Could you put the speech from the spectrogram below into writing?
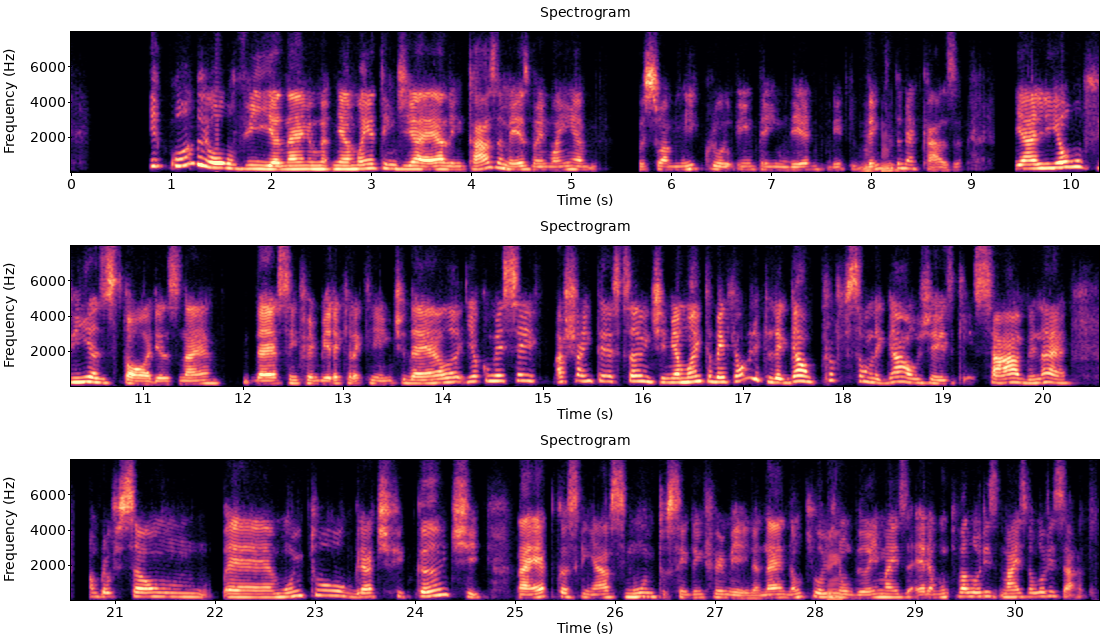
E quando eu ouvia, né, minha mãe atendia ela em casa mesmo, minha mãe começou a microempreender dentro, uhum. dentro da minha casa. E ali eu ouvia as histórias, né, dessa enfermeira que era cliente dela, e eu comecei a achar interessante. Minha mãe também falou: olha que legal, profissão legal, Geise, quem sabe, né? Uma profissão é, muito gratificante. Na época, se ganhava-se muito sendo enfermeira, né? Não que hoje Sim. não ganhe, mas era muito valoriz mais valorizado.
